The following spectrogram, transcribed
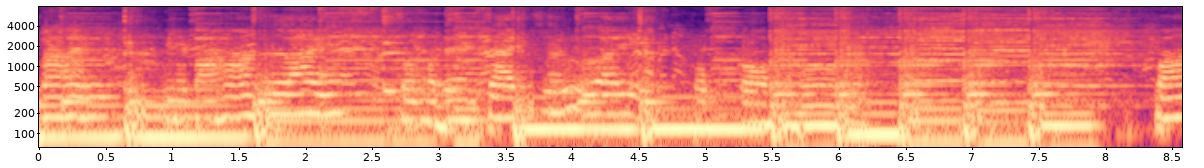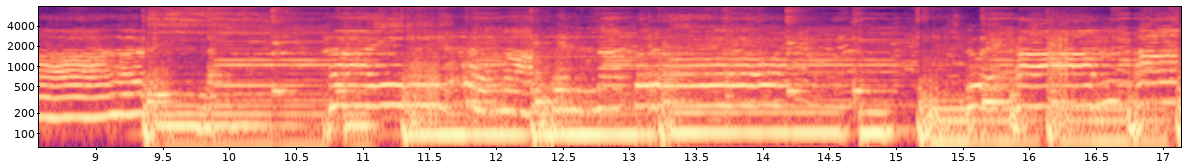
ไม่มีบานไหลส่งแรงใจช่วยปกกองฟาริน เป็นนักร้องด้วยคำพัง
